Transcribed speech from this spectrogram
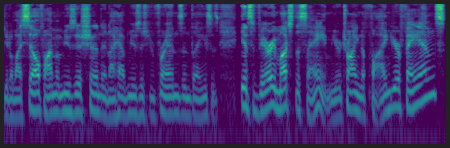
you know, myself, I'm a musician and I have musician friends and things. It's, it's very much the same. You're trying to find your fans.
